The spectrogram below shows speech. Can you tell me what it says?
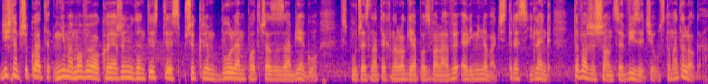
Dziś na przykład nie ma mowy o kojarzeniu dentysty z przykrym bólem podczas zabiegu. Współczesna technologia pozwala wyeliminować stres i lęk towarzyszące wizycie u stomatologa.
